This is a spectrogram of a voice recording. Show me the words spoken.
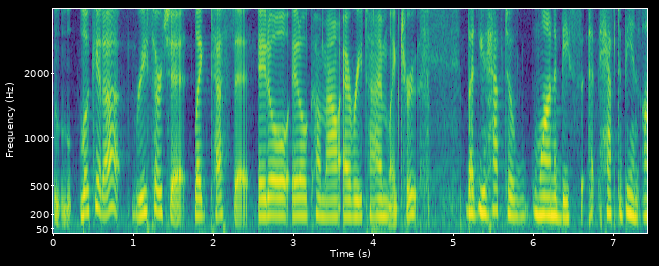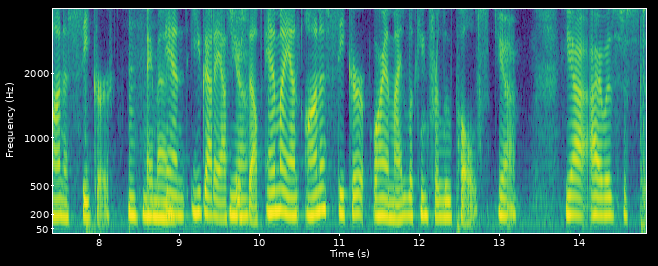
look it up, research it, like test it. It'll it'll come out every time like truth. But you have to want to be have to be an honest seeker. Mm-hmm. Amen. And you got to ask yeah. yourself, am I an honest seeker or am I looking for loopholes? Yeah. Yeah, I was just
